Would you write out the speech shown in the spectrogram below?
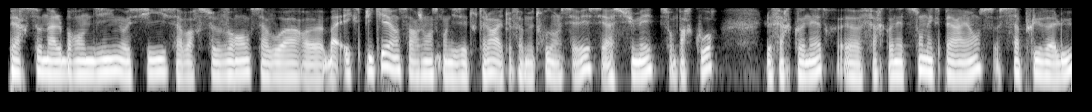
personal branding aussi, savoir se vendre, savoir euh, bah, expliquer, hein, ça rejoint ce qu'on disait tout à l'heure avec le fameux trou dans le CV, c'est assumer son parcours, le faire connaître, euh, faire connaître son expérience, sa plus-value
